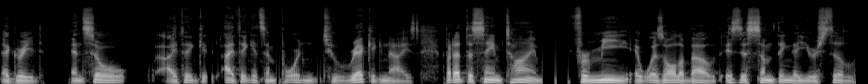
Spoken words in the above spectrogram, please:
Agreed. And so i think i think it's important to recognize but at the same time for me, it was all about is this something that you're still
